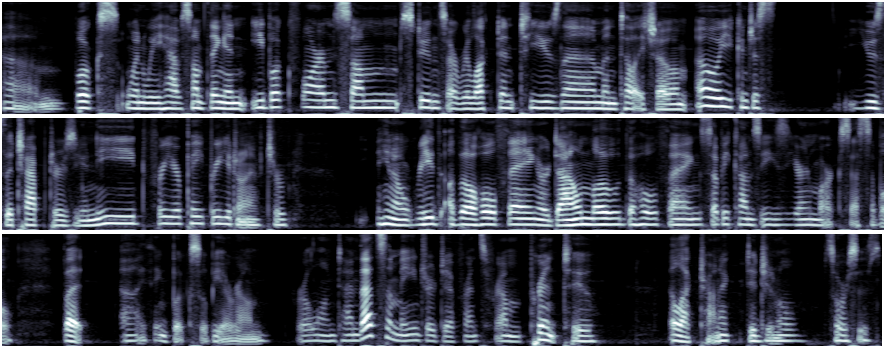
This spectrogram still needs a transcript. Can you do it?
um, books when we have something in ebook form. Some students are reluctant to use them until I show them, oh, you can just use the chapters you need for your paper. You don't have to, you know, read the whole thing or download the whole thing. So it becomes easier and more accessible. But uh, I think books will be around for a long time. That's a major difference from print to electronic digital sources.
